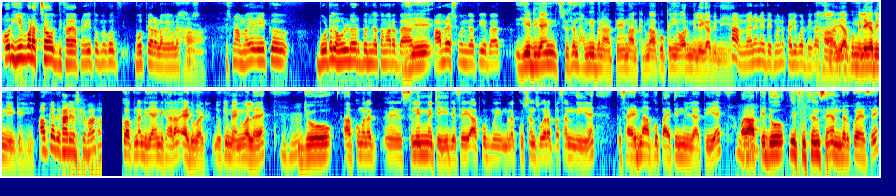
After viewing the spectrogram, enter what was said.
और ये भी बड़ा अच्छा दिखाया आपने ये तो मेरे को बहुत प्यारा लगा वाला हाँ। इसमें हमें एक बोटल होल्डर बन जाता हमारा बैग आर्मरेस्ट बन जाती है बैग ये डिज़ाइन स्पेशल हम ही बनाते हैं मार्केट में आपको कहीं और मिलेगा भी नहीं है। हाँ मैंने नहीं देखा मैंने पहली बार देखा अच्छा हाँ ये आपको मिलेगा भी नहीं कहीं। आप क्या दिखा रहे हैं इसके बाद? आपको अपना डिज़ाइन दिखा रहा हूँ एडवर्ड जो कि मैनुअल है जो आपको मतलब स्लिम में चाहिए जैसे आपको मतलब कुशन वगैरह पसंद नहीं है तो साइड में आपको पाइपिंग मिल जाती है। और आपके जो ये कुशन है अंदर को ऐसे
